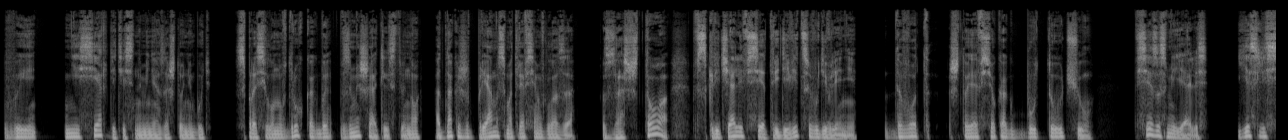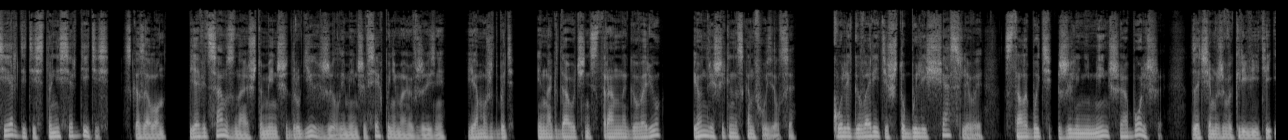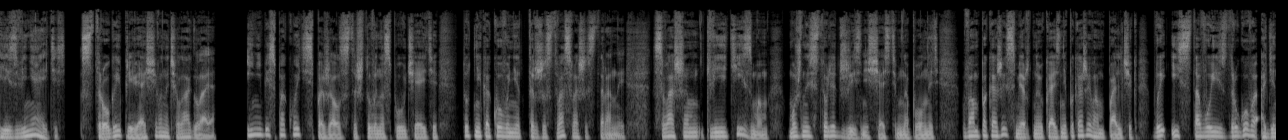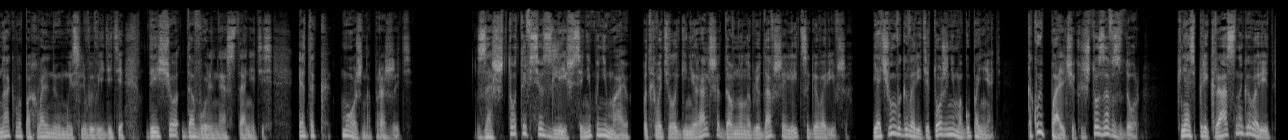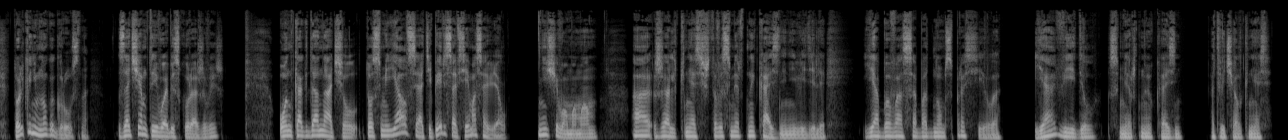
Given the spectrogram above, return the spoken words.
«Вы не сердитесь на меня за что-нибудь?» — спросил он вдруг как бы в замешательстве, но, однако же, прямо смотря всем в глаза. «За что?» — вскричали все три девицы в удивлении. «Да вот, что я все как будто учу». Все засмеялись. «Если сердитесь, то не сердитесь», — сказал он. «Я ведь сам знаю, что меньше других жил и меньше всех понимаю в жизни. Я, может быть, иногда очень странно говорю, и он решительно сконфузился. «Коли говорите, что были счастливы, стало быть, жили не меньше, а больше. Зачем же вы кривите и извиняетесь?» Строго и привязчиво начала Аглая. И не беспокойтесь, пожалуйста, что вы нас поучаете. Тут никакого нет торжества с вашей стороны. С вашим квиетизмом можно и сто лет жизни счастьем наполнить. Вам покажи смертную казнь, покажи вам пальчик. Вы из того и из другого одинаково похвальную мысль выведете, да еще довольны останетесь. Эдак можно прожить. «За что ты все злишься? Не понимаю», — подхватила генеральша, давно наблюдавшая лица говоривших. И о чем вы говорите, тоже не могу понять. Какой пальчик что за вздор? Князь прекрасно говорит, только немного грустно. Зачем ты его обескураживаешь? Он, когда начал, то смеялся, а теперь совсем осовел. Ничего, мамам. А жаль, князь, что вы смертной казни не видели. Я бы вас об одном спросила. Я видел смертную казнь, отвечал князь.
